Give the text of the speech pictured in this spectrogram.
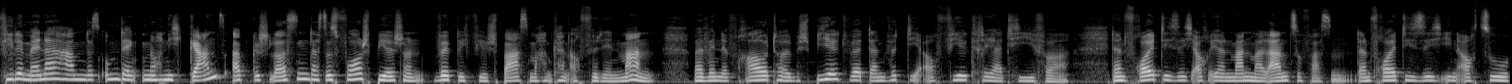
Viele Männer haben das Umdenken noch nicht ganz abgeschlossen, dass das Vorspiel schon wirklich viel Spaß machen kann, auch für den Mann. Weil wenn eine Frau toll bespielt wird, dann wird die auch viel kreativer. Dann freut die sich auch ihren Mann mal anzufassen. Dann freut die sich, ihn auch zu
